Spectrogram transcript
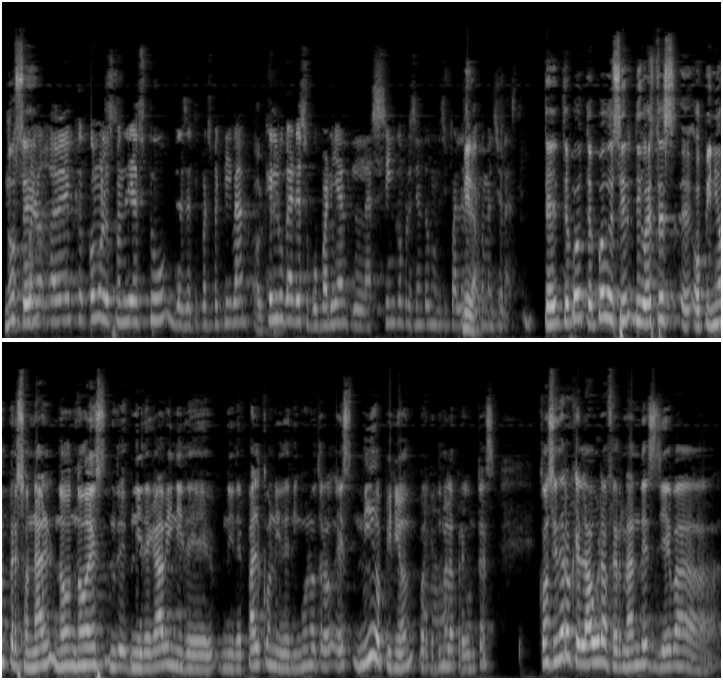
No sé. Bueno, a ver, ¿cómo los pondrías tú desde tu perspectiva? ¿Qué lugares ocuparían las cinco presidentas municipales que tú mencionaste? Te, te, puedo decir, digo, esta es eh, opinión personal, no, no es ni de Gaby, ni de, ni de Palco, ni de ningún otro, es mi opinión, porque tú me la preguntas. Considero que Laura Fernández lleva,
